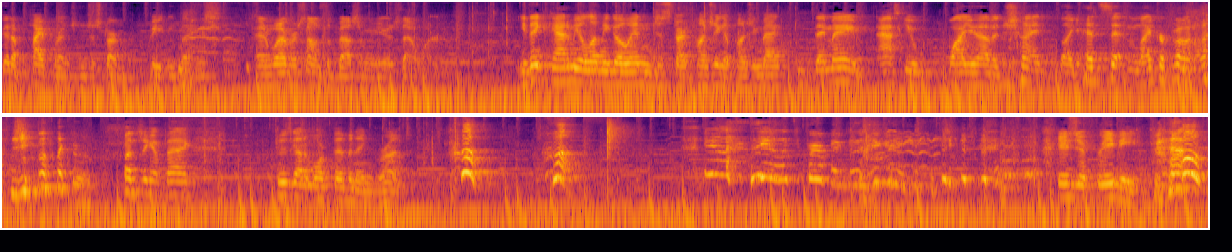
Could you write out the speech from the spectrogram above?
get a pipe wrench and just start beating things. and whatever sounds the best, I'm to use that one. You think Academy will let me go in and just start punching a punching bag? They may ask you why you have a giant like headset and microphone on you, like punching a bag. Who's got a more feminine grunt? perfect. Here's your freebie.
